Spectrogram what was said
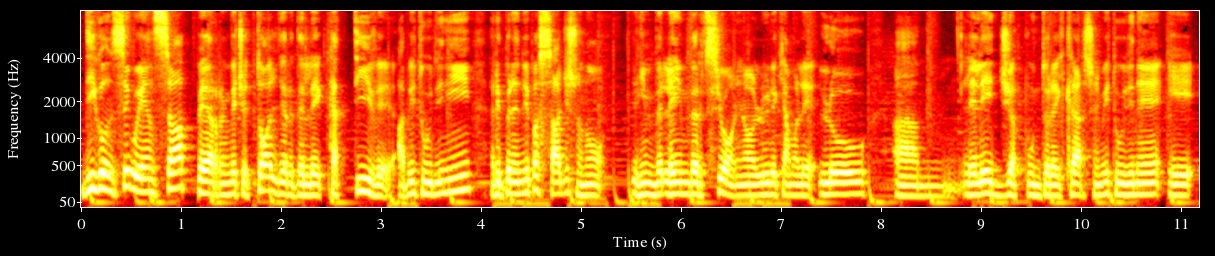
Di conseguenza, per invece togliere delle cattive abitudini, riprendendo i passaggi, sono le inversioni, no? lui le chiama le low, um, le leggi appunto del crearsi un'abitudine e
